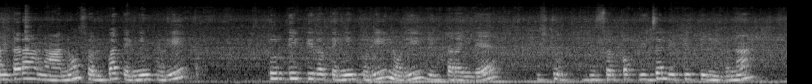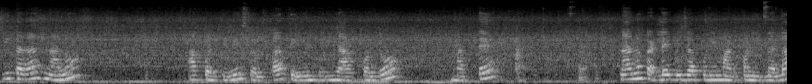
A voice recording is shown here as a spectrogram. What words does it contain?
ನಂತರ ನಾನು ಸ್ವಲ್ಪ ತೆಂಗಿನ ತುರಿ, ತುರಿದಿಟ್ಟಿರೋ ತೆಂಗಿನ ತುರಿ ನೋಡಿ, ಈ ಥರ ಇದೆ. ಇಷ್ಟು ಸ್ವಲ್ಪ ಫ್ರಿಜ್ಜಲ್ಲಿ ಇಟ್ಟಿರ್ತೀನಿ ಇದನ್ನು. ಈ ಥರ ನಾನು ಹಾಕ್ಕೊಳ್ತೀನಿ ಸ್ವಲ್ಪ ತೆಂಗಿನ ತುರಿ ಹಾಕ್ಕೊಂಡು. ಮತ್ತು ನಾನು ಕಡಲೆ ಬೀಜ ಪುಡಿ ಮಾಡ್ಕೊಂಡಿದ್ನಲ್ಲ,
